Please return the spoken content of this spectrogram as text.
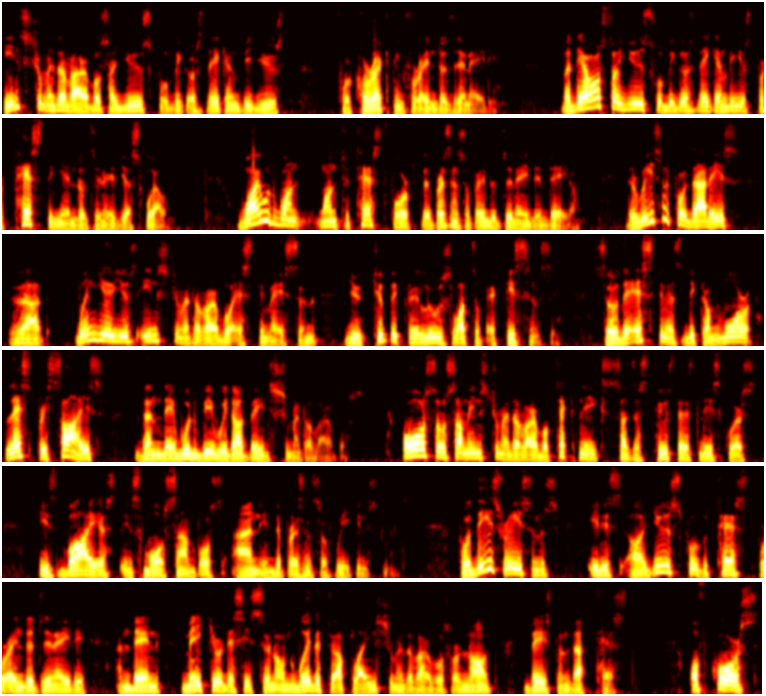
Instrumental variables are useful because they can be used for correcting for endogeneity. But they're also useful because they can be used for testing endogeneity as well. Why would one want to test for the presence of endogeneity in data? The reason for that is that when you use instrumental variable estimation, you typically lose lots of efficiency. So the estimates become more less precise than they would be without the instrumental variables. Also some instrumental variable techniques such as two-stage least squares is biased in small samples and in the presence of weak instruments. For these reasons it is uh, useful to test for endogeneity and then make your decision on whether to apply instrumental variables or not based on that test. Of course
